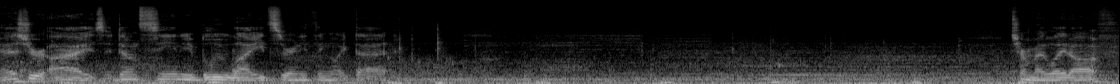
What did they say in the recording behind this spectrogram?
As your eyes, I don't see any blue lights or anything like that. Turn my light off.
